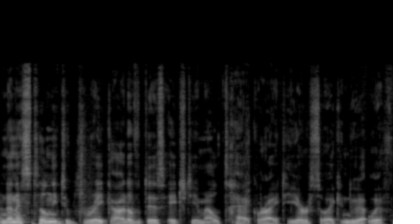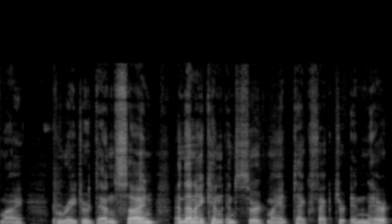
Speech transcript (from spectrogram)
And then I still need to break out of this HTML tag right here. So I can do that with my greater than sign. And then I can insert my attack vector in there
